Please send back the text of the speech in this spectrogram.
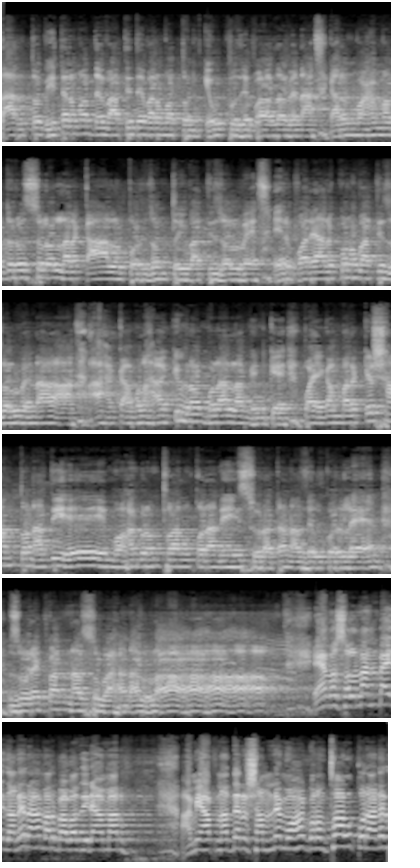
তার তো ভিটার মধ্যে বাতি দেবার মতন কেউ খুঁজে পাওয়া যাবে না। কারণ মোহাম্মদ রসুল্লাহর কাল পর্যন্তই বাতি জ্বলবে। এরপরে আর কোনো বাতি জ্বলবে না। আহ কামুল হাকিম রব্বুল আলমিনকে, পয়গাম্বারকে সান্ত্বনা দিয়ে মহাগ্রন্থ আল কোরআনে এই সুরাটা নাজেল করলেন। জোরে কন্যা সুবাহান এ মুসলমান ভাই জানেরা আমার বাবাজিরা আমার আমি আপনাদের সামনে মহাগ্রন্থ আল কোরআনের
